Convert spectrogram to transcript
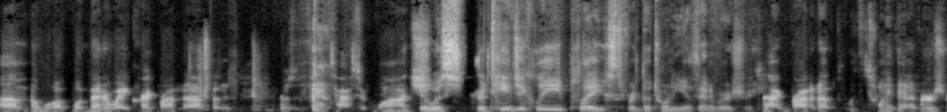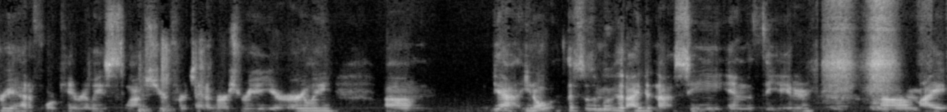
Um, but what, what better way? Craig brought it up, and it was a fantastic watch. it was strategically placed for the 20th anniversary. Zach brought it up with the 20th anniversary. It had a 4K release last year for its anniversary, a year early. Um, yeah, you know, this is a movie that I did not see in the theater. Um, I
